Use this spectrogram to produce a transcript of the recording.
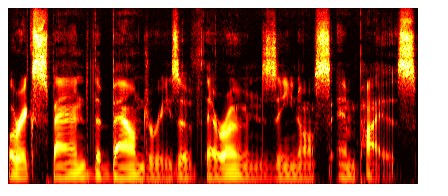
or expand the boundaries of their own Xenos empires.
